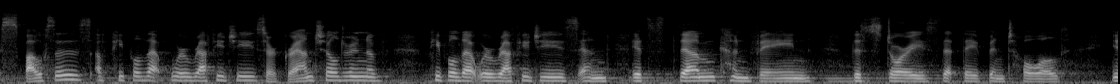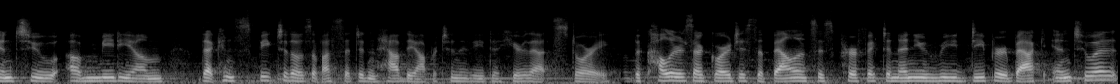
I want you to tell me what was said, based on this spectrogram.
spouses of people that were refugees or grandchildren of people that were refugees, and it's them conveying the stories that they've been told into a medium that can speak to those of us that didn't have the opportunity to hear that story. The colors are gorgeous, the balance is perfect, and then you read deeper back into it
